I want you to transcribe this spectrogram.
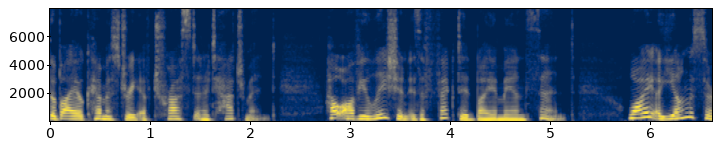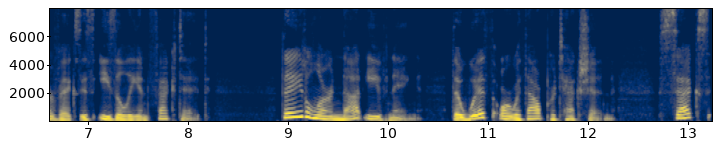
the biochemistry of trust and attachment how ovulation is affected by a man's scent, why a young cervix is easily infected. They'd learn that evening that with or without protection, sex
